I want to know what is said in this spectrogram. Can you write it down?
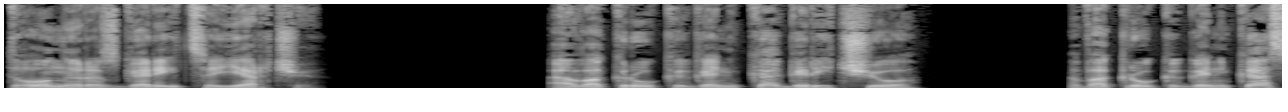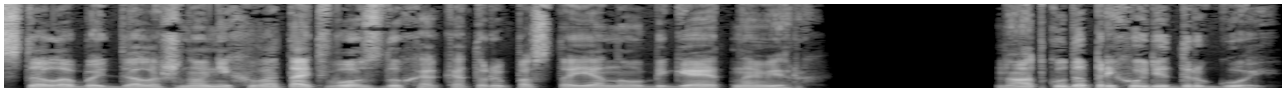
то он и разгорится ярче. А вокруг огонька горячо. Вокруг огонька, стало быть, должно не хватать воздуха, который постоянно убегает наверх. Но откуда приходит другой?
